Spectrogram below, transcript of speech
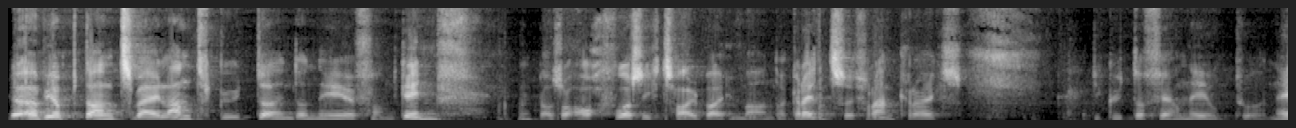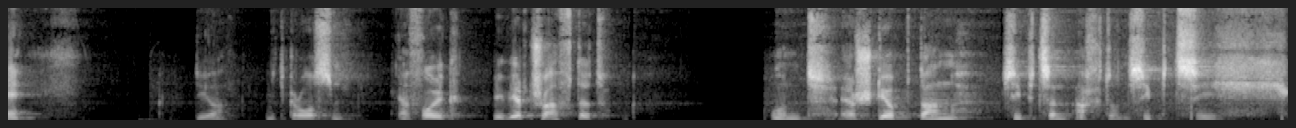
Er erwirbt dann zwei Landgüter in der Nähe von Genf, also auch vorsichtshalber immer an der Grenze Frankreichs, die Güter Ferney und Tournai, die er mit großem Erfolg bewirtschaftet und er stirbt dann 1778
